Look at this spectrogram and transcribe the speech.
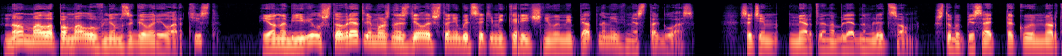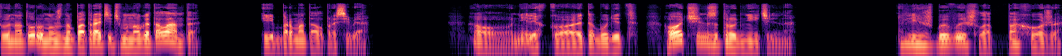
Но мало-помалу в нем заговорил артист, и он объявил, что вряд ли можно сделать что-нибудь с этими коричневыми пятнами вместо глаз, с этим мертвенно-бледным лицом. Чтобы писать такую мертвую натуру, нужно потратить много таланта. И бормотал про себя. О, нелегко это будет. Очень затруднительно. Лишь бы вышло, похоже,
